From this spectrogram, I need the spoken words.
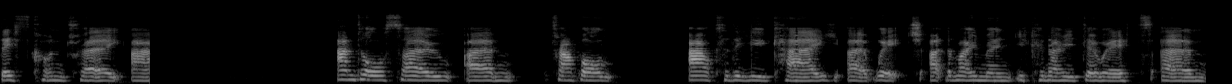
this country and and also um, travel out of the UK uh, which at the moment you can only do it um,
